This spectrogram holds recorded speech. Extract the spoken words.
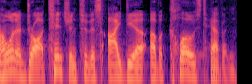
I want to draw attention to this idea of a closed heaven.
